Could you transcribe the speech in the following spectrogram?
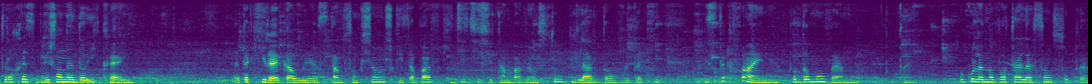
trochę zbliżone do Ikei. Taki regał jest, tam są książki, zabawki, dzieci się tam bawią, stół bilardowy, taki jest tak fajnie, po domowemu tutaj. W ogóle nowotele są super.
